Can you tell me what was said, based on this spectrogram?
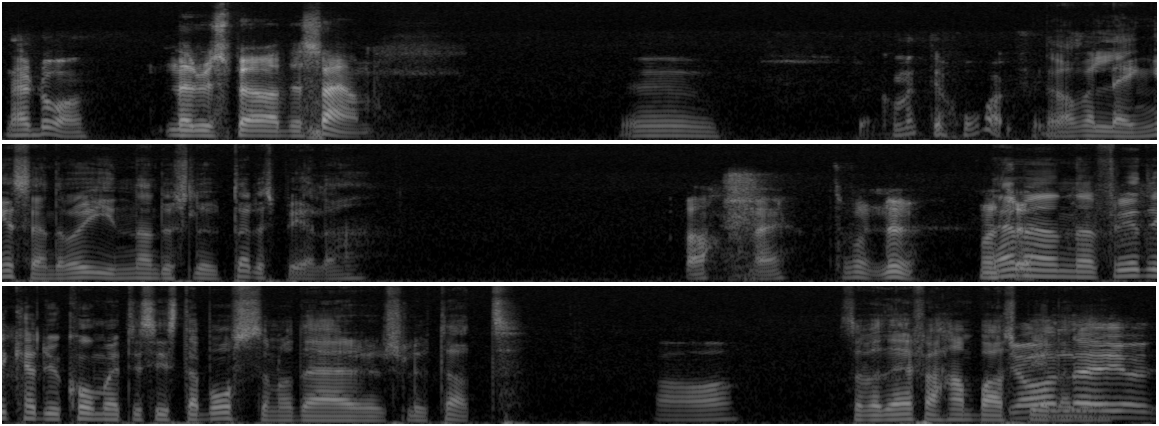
När då? När du spöade Sam? Eh, jag kommer inte ihåg. Det var väl länge sedan, det var ju innan du slutade spela. Va? Nej, det var ju nu. Var Nej men eh, Fredrik hade ju kommit till sista bossen och där slutat. Ja, Så det var därför han bara ja spelade. nej, jag,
